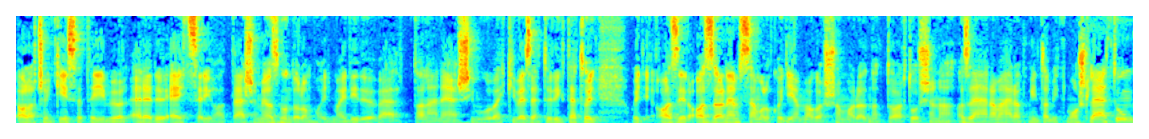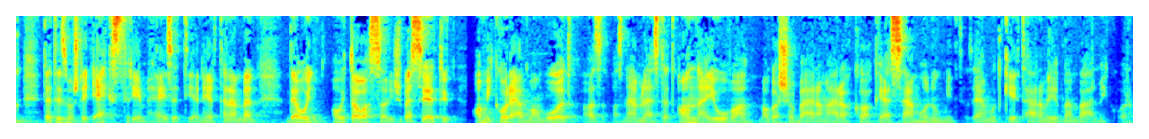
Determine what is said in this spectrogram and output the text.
alacsony készleteiből eredő egyszeri hatás, ami azt gondolom, hogy majd idővel talán elsimul, vagy kivezetődik. Tehát, hogy, hogy azért azzal nem számolok, hogy ilyen magasan maradnak tartósan az áramárak, mint amit most látunk. Tehát ez most egy extrém helyzet ilyen értelemben, de hogy, ahogy tavasszal is beszéltük, ami korábban volt, az, az nem lesz. Tehát annál jóval magasabb áramárakkal kell számolnunk, mint az elmúlt két-három évben bármikor.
